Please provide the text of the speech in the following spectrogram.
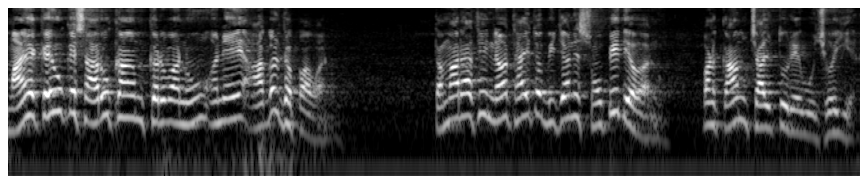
માએ કહ્યું કે સારું કામ કરવાનું અને એ આગળ ધપાવવાનું. તમારાથી ન થાય તો બીજાને સોંપી દેવાનું. પણ કામ ચાલતું રહેવું જોઈએ.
